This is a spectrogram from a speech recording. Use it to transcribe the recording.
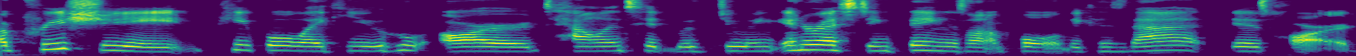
appreciate people like you who are talented with doing interesting things on a pole because that is hard.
